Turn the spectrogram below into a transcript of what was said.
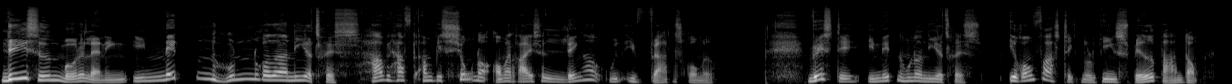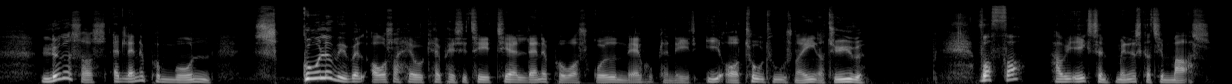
Lige siden månelandingen i 1969 har vi haft ambitioner om at rejse længere ud i verdensrummet. Hvis det i 1969, i rumfartsteknologiens spæde barndom, lykkedes os at lande på månen, skulle vi vel også have kapacitet til at lande på vores røde naboplanet i år 2021. Hvorfor har vi ikke sendt mennesker til Mars?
